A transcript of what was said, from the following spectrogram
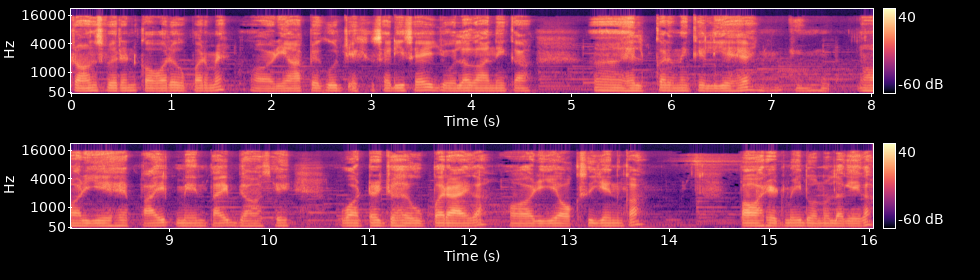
ट्रांसपेरेंट कवर है ऊपर में और यहाँ पे कुछ एक्सेसरीज है जो लगाने का हेल्प करने के लिए है। और ये है पाइप मेन पाइप जहाँ से वाटर जो है ऊपर आएगा और ये ऑक्सीजन का पावर हेड में ही दोनों लगेगा।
